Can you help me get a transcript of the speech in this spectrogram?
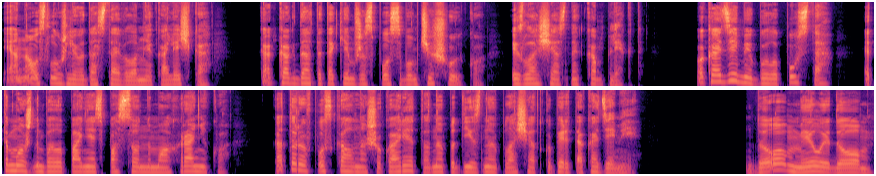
и она услужливо доставила мне колечко, как когда-то таким же способом чешуйку и злосчастный комплект. В академии было пусто, это можно было понять по сонному охраннику, который впускал нашу карету на подъездную площадку перед академией. «Дом, милый дом»,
